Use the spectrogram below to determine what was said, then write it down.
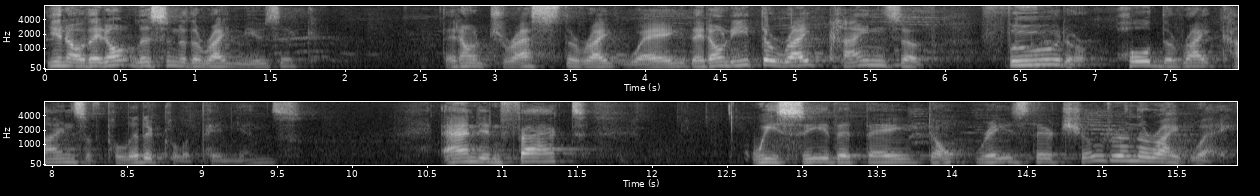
You know, they don't listen to the right music, they don't dress the right way, they don't eat the right kinds of food or hold the right kinds of political opinions. And in fact, we see that they don't raise their children the right way.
